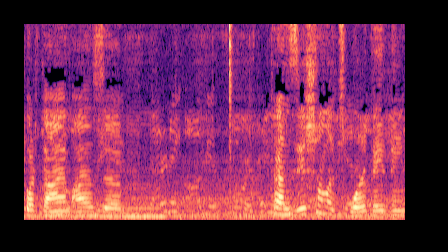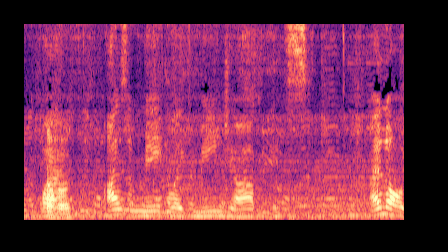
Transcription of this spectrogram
part time as um, transitional. It's work, I think, but Uh-huh. as a main like main job, it's I don't know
